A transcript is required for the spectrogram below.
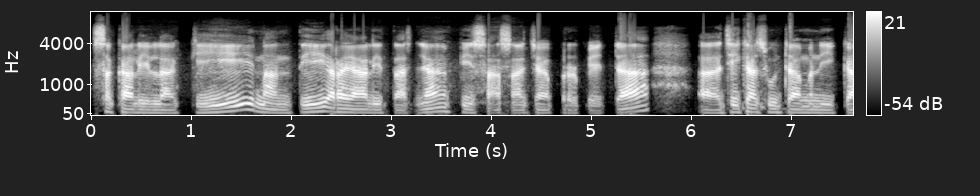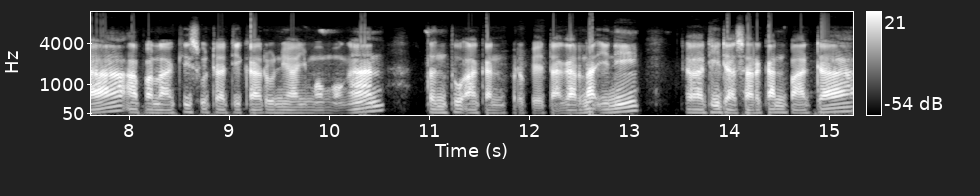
sekali lagi nanti realitasnya bisa saja berbeda. E, jika sudah menikah apalagi sudah dikaruniai momongan tentu akan berbeda. Karena ini e, didasarkan pada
